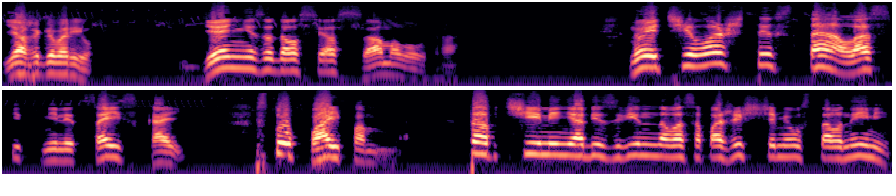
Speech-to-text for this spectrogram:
Я же говорил, день не задался с самого утра. «Ну и чего ж ты встала, спит милицейской?» Ступай по мне, топчи меня безвинного сапожищами уставными,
